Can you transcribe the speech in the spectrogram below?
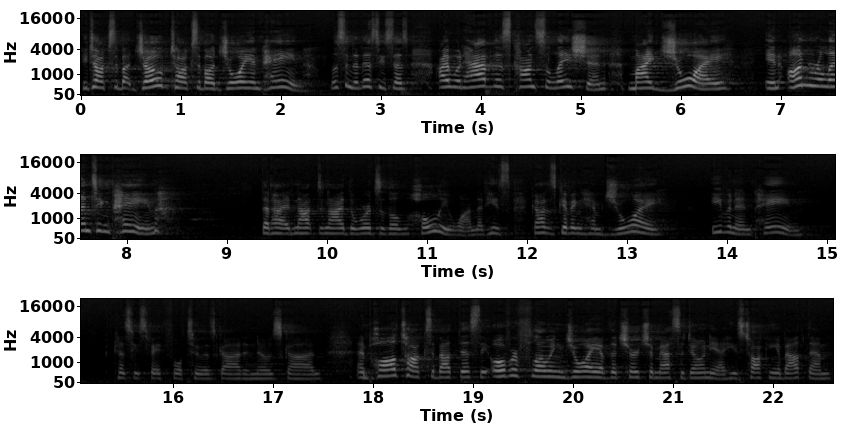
He talks about, Job talks about joy and pain. Listen to this. He says, I would have this consolation, my joy in unrelenting pain, that I had not denied the words of the Holy One, that he's, God is giving him joy even in pain because he's faithful to his God and knows God. And Paul talks about this, the overflowing joy of the church of Macedonia. He's talking about them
